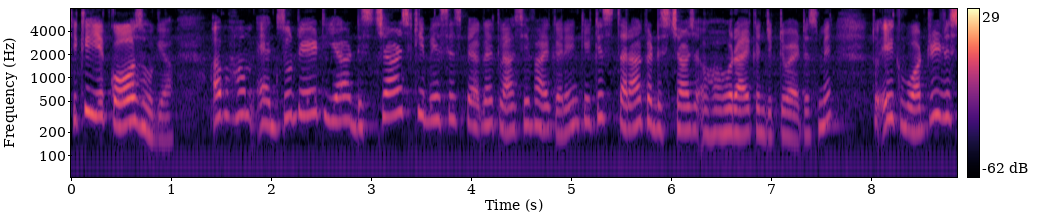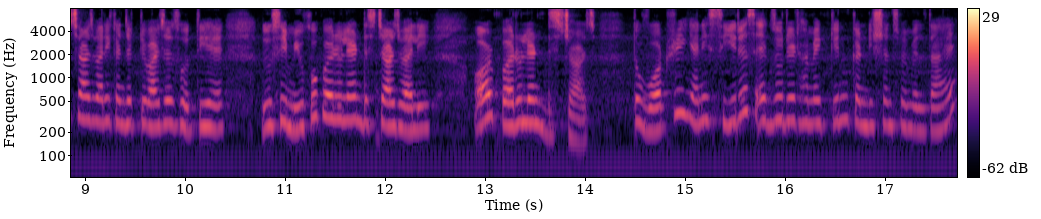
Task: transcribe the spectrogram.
ठीक है, ये कॉज हो गया. अब हम एक्जोडेट या डिस्चार्ज की बेसिस पे अगर क्लासीफाई करें कि किस तरह का डिस्चार्ज हो रहा है कंजक्टिवाइटिस में तो एक वाटरी डिस्चार्ज वाली कंजक्टिवाइटिस होती है, दूसरी म्यूकोपेरुलेंट डिस्चार्ज वाली और पेरुलेंट डिस्चार्ज तो वाटरी यानी सीरियस एक्जोडेट हमें किन कंडीशंस में मिलता है?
